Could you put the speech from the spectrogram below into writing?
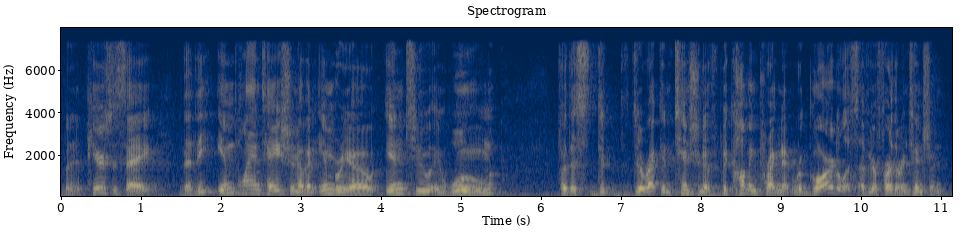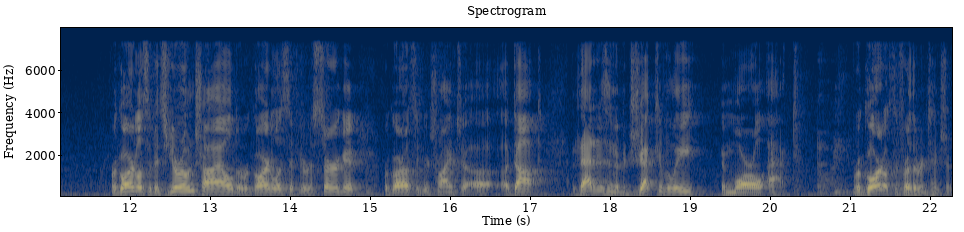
But it appears to say that the implantation of an embryo into a womb for this d- direct intention of becoming pregnant, regardless of your further intention, regardless if it's your own child or regardless if you're a surrogate, regardless if you're trying to uh, adopt, that is an objectively immoral act, regardless of further intention.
